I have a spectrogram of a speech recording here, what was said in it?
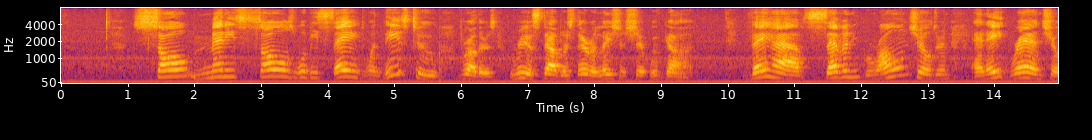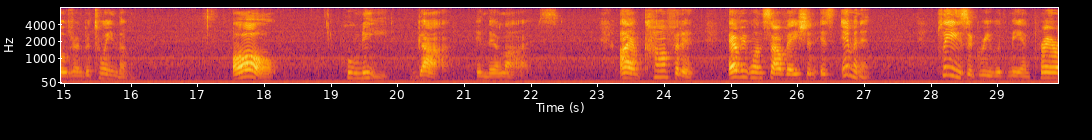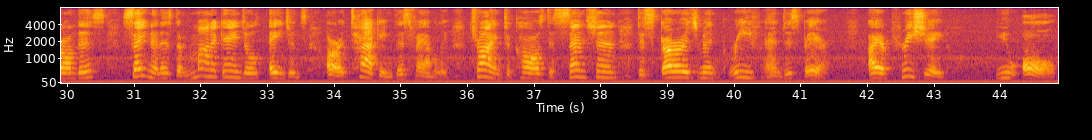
So many souls will be saved when these two brothers reestablish their relationship with God. They have seven grown children and eight grandchildren between them. All who need God in their lives. I am confident everyone's salvation is imminent. Please agree with me in prayer on this. Satan and his demonic angel agents are attacking this family, trying to cause dissension, discouragement, grief, and despair. I appreciate you all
